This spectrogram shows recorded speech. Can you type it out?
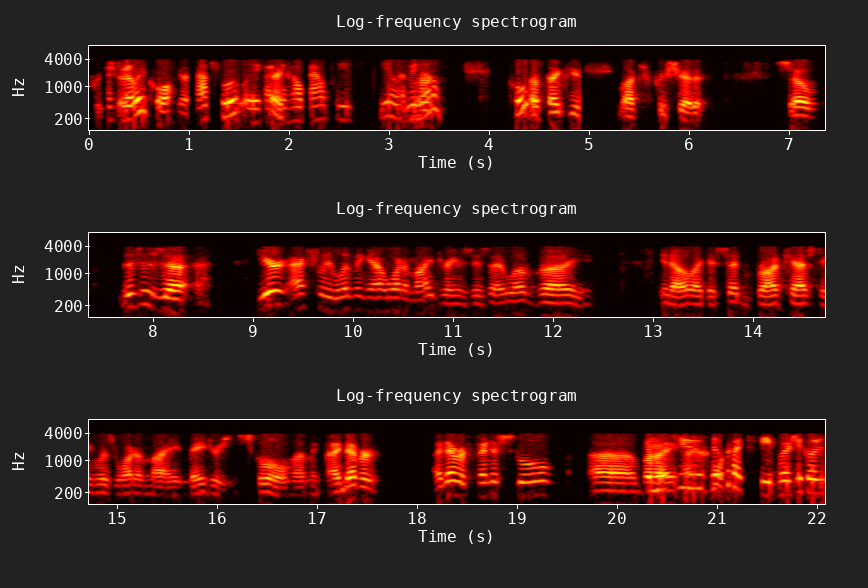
Appreciate that's really cool. Yeah. Absolutely. If I can help out, please, yeah, let me Sure. know. Cool. Oh, thank you much. Appreciate it. So this is uh you're actually living out one of my dreams is I love uh you know, like I said, broadcasting was one of my majors in school. I mean I never I never finished school, uh but I you real quick, Steve? Where'd you go to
